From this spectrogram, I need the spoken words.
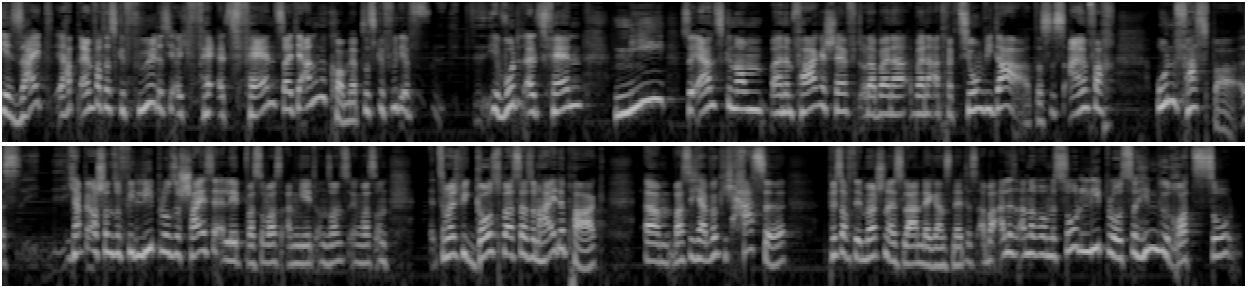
ihr seid, ihr habt einfach das Gefühl, dass ihr euch als Fans seid ihr angekommen. Ihr habt das Gefühl, ihr ihr wurdet als Fan nie so ernst genommen bei einem Fahrgeschäft oder bei einer, bei einer Attraktion wie da. Das ist einfach unfassbar. Es, ich habe ja auch schon so viel lieblose Scheiße erlebt, was sowas angeht und sonst irgendwas. Und zum Beispiel Ghostbusters im Heidepark, ähm, was ich ja wirklich hasse, bis auf den Merchandise-Laden, der ganz nett ist, aber alles andere ist so lieblos, so hingerotzt, so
